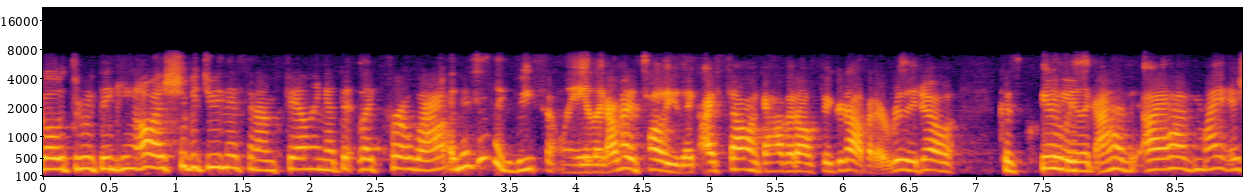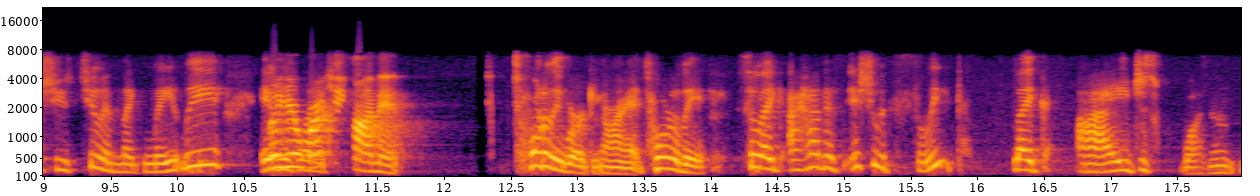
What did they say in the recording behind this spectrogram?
go through thinking oh i should be doing this and i'm failing at it like for a while and this is like recently like i'm to tell you like i sound like i have it all figured out but i really don't because clearly like i have i have my issues too and like lately but you're like, working on it. Totally working on it totally. So like i had this issue with sleep like i just wasn't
